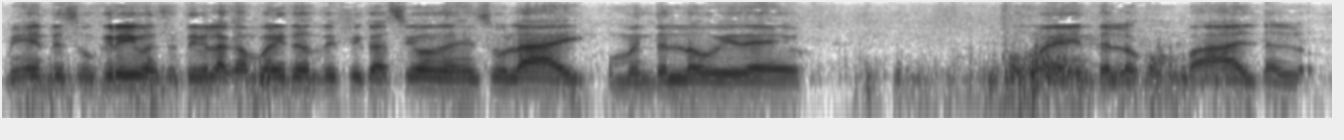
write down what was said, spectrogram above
Mi gente, suscríbanse, activen la campanita de notificaciones, dejen su like, comenten los videos, comentenlo, compártanlo.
